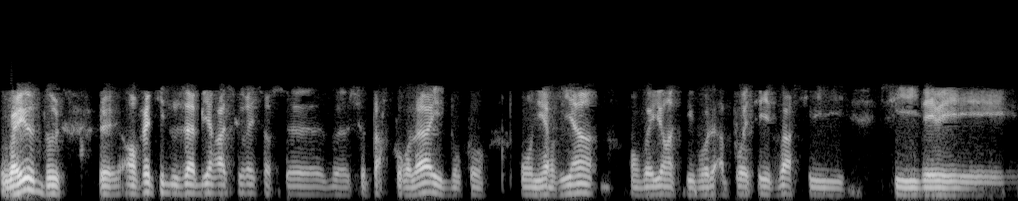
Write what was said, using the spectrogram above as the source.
Vous voyez, donc, euh, en fait, il nous a bien rassurés sur ce, euh, ce parcours-là et donc on, on y revient en voyant à ce niveau-là pour essayer de voir si s'il est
